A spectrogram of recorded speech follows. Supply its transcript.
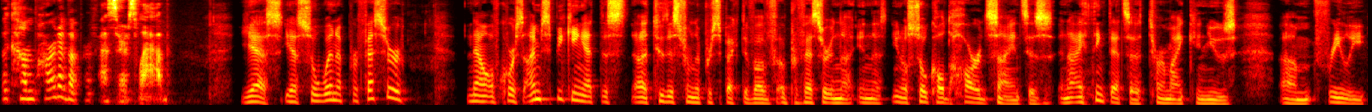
become part of a professor's lab? Yes, yes. So when a professor now, of course, I'm speaking at this uh, to this from the perspective of a professor in the in the you know so-called hard sciences, and I think that's a term I can use um, freely.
